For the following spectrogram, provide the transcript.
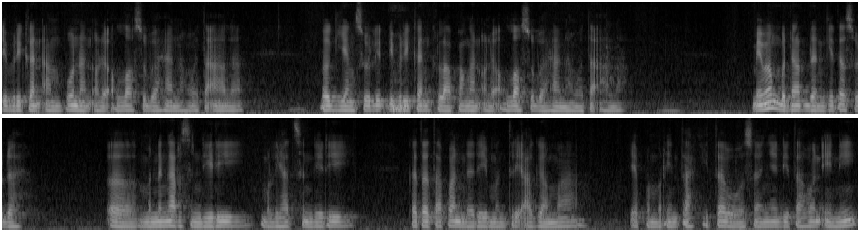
diberikan ampunan oleh Allah Subhanahu wa taala bagi yang sulit diberikan kelapangan oleh Allah Subhanahu wa taala. Memang benar dan kita sudah uh, mendengar sendiri, melihat sendiri ketetapan dari Menteri Agama ya pemerintah kita bahwasanya di tahun ini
